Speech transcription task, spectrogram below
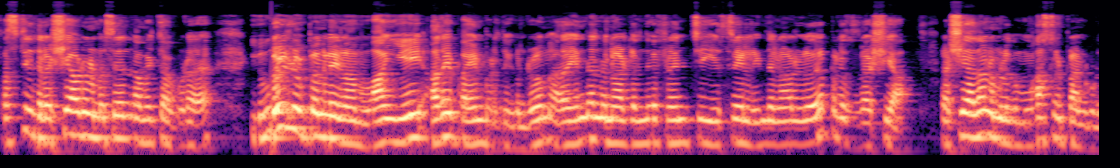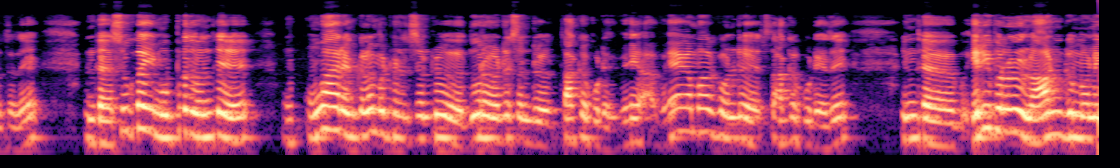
ஃபர்ஸ்ட் இது ரஷ்யாவோட நம்ம சேர்ந்து அமைச்சா கூட தொழில்நுட்பங்களை நாம் வாங்கி அதை பயன்படுத்துகின்றோம். அதை எந்தெந்த நாட்டிலேருந்து பிரெஞ்சு இஸ்ரேல் இந்த நாடுல பிளஸ் ரஷ்யா. ரஷ்யா தான் நம்மளுக்கு மாஸ்டர் பிளான் கொடுத்தது. இந்த சுகை முப்பது வந்து மூவாயிரம் கிலோமீட்டர் சென்று தூரம் வரை சென்று தாக்கக்கூடியது. வே- வேகமாக கொண்டு தாக்கக்கூடியது. இந்த எரிபொருள் நான்கு மணி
